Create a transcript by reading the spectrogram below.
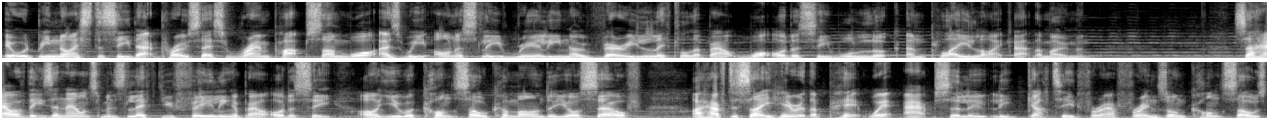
It would be nice to see that process ramp up somewhat as we honestly really know very little about what Odyssey will look and play like at the moment. So how have these announcements left you feeling about Odyssey? Are you a console commander yourself? I have to say here at the pit we're absolutely gutted for our friends on consoles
